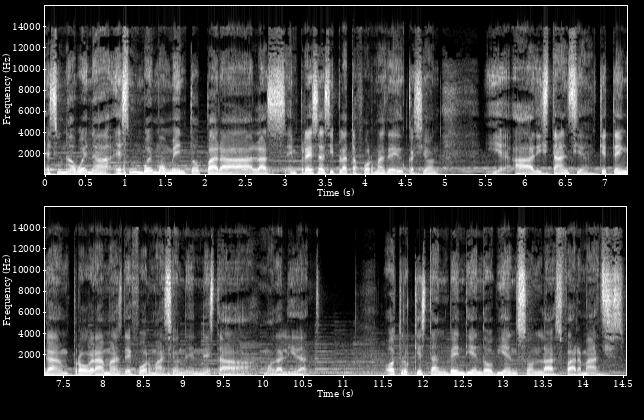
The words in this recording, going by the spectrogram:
Es, una buena, es un buen momento para las empresas y plataformas de educación a distancia que tengan programas de formación en esta modalidad. Otro que están vendiendo bien son las farmacias.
